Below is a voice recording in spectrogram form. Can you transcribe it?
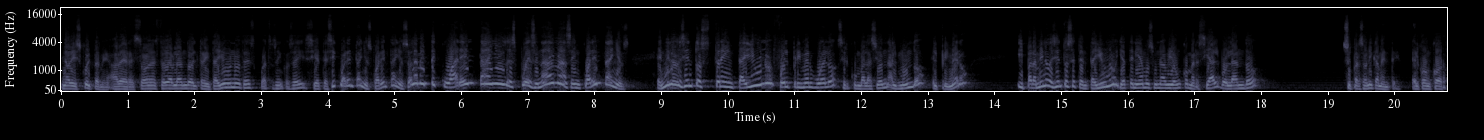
no, discúlpeme, a ver, estoy, estoy hablando del 31, 3, 4, 5, 6, 7, sí, 40 años, 40 años, solamente 40 años después, nada más, en 40 años. En 1931 fue el primer vuelo circunvalación al mundo, el primero, y para 1971 ya teníamos un avión comercial volando supersónicamente, el Concorde.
